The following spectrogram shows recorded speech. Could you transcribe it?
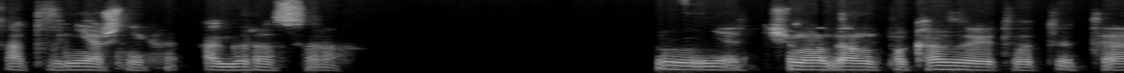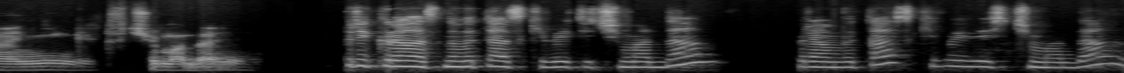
От внешних агрессоров. Нет, чемодан показывает, вот это они, говорит, в чемодане. Прекрасно, вытаскивайте чемодан, прям вытаскивай весь чемодан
